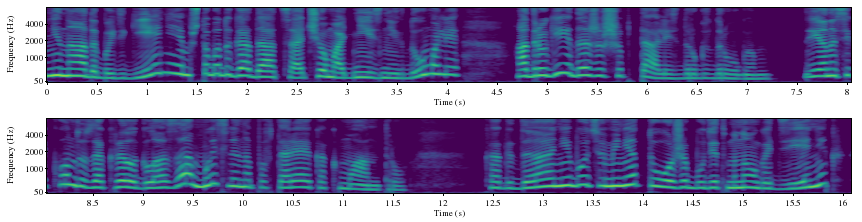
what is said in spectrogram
Не надо быть гением, чтобы догадаться, о чем одни из них думали, а другие даже шептались друг с другом. Я на секунду закрыла глаза, мысленно повторяя как мантру. «Когда-нибудь у меня тоже будет много денег,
